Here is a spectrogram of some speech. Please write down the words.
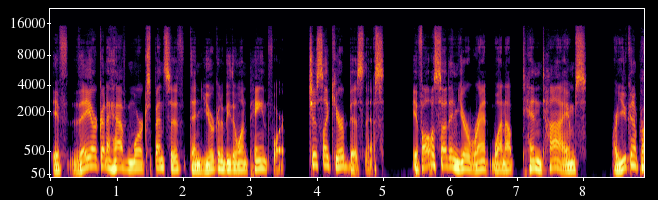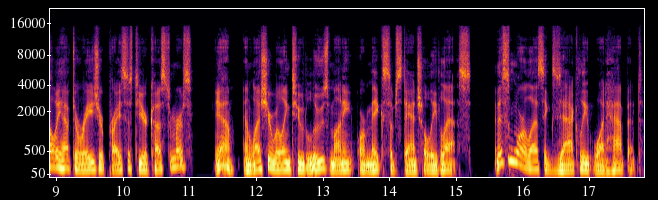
If they are going to have more expensive, then you're going to be the one paying for it. Just like your business. If all of a sudden your rent went up 10 times, are you going to probably have to raise your prices to your customers? Yeah, unless you're willing to lose money or make substantially less. And this is more or less exactly what happened.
